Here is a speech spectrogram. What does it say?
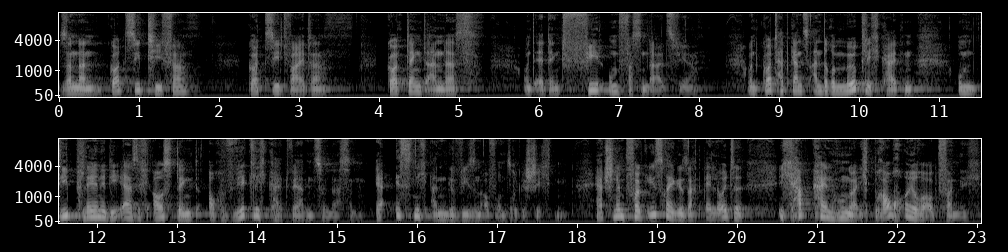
sondern Gott sieht tiefer Gott sieht weiter, Gott denkt anders und er denkt viel umfassender als wir. Und Gott hat ganz andere Möglichkeiten, um die Pläne, die er sich ausdenkt, auch Wirklichkeit werden zu lassen. Er ist nicht angewiesen auf unsere Geschichten. Er hat schon dem Volk Israel gesagt, ey Leute, ich habe keinen Hunger, ich brauche eure Opfer nicht.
